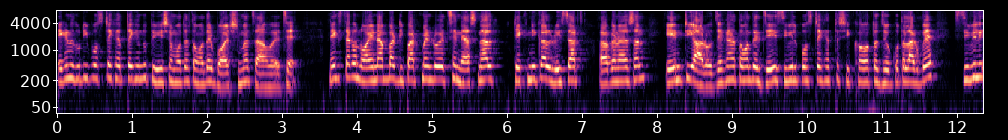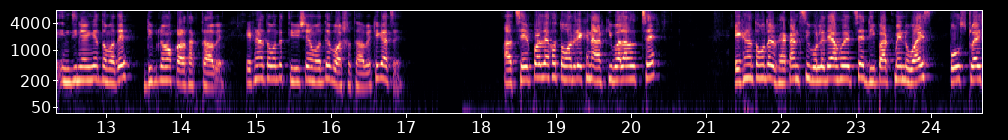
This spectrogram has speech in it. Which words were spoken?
এখানে দুটি পোস্টের ক্ষেত্রে কিন্তু তিরিশের মধ্যে তোমাদের বয়সসীমা চাওয়া হয়েছে। নেক্সট দেখো, নয় নাম্বার ডিপার্টমেন্ট রয়েছে national technical research organisation NTRO যেখানে তোমাদের যেই সিভিল পোস্টের ক্ষেত্রে শিক্ষাগত যোগ্যতা লাগবে সিভিল ইঞ্জিনিয়ারিংয়ে তোমাদের ডিপ্লোমা করা থাকতে হবে। এখানে তোমাদের তিরিশের মধ্যে বয়স হতে হবে, ঠিক আছে? আচ্ছা এরপর দেখো, তোমাদের এখানে আর কি বলা হচ্ছে? এখানে তোমাদের ভ্যাকান্সি বলে দেওয়া হয়েছে ডিপার্টমেন্ট ওয়াইজ পোস্ট ওয়াইজ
